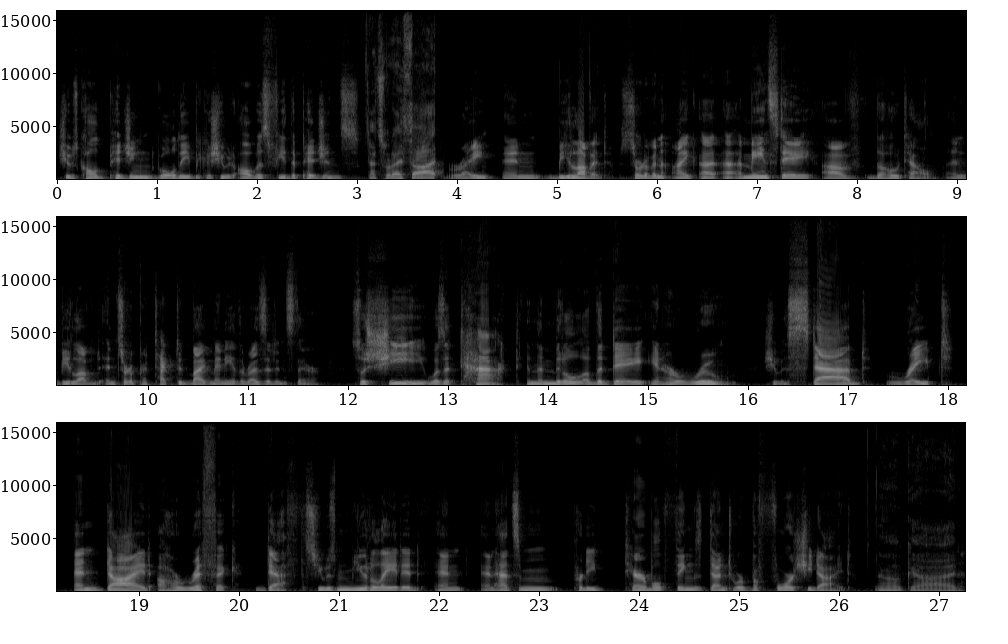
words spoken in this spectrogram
She was called Pigeon Goldie because she would always feed the pigeons, That's what I thought. right? And beloved, sort of an a mainstay of the hotel, and beloved and sort of protected by many of the residents there. So she was attacked in the middle of the day in her room. She was stabbed, raped, and died a horrific death. She was mutilated and and had some pretty terrible things done to her before she died. Oh God.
